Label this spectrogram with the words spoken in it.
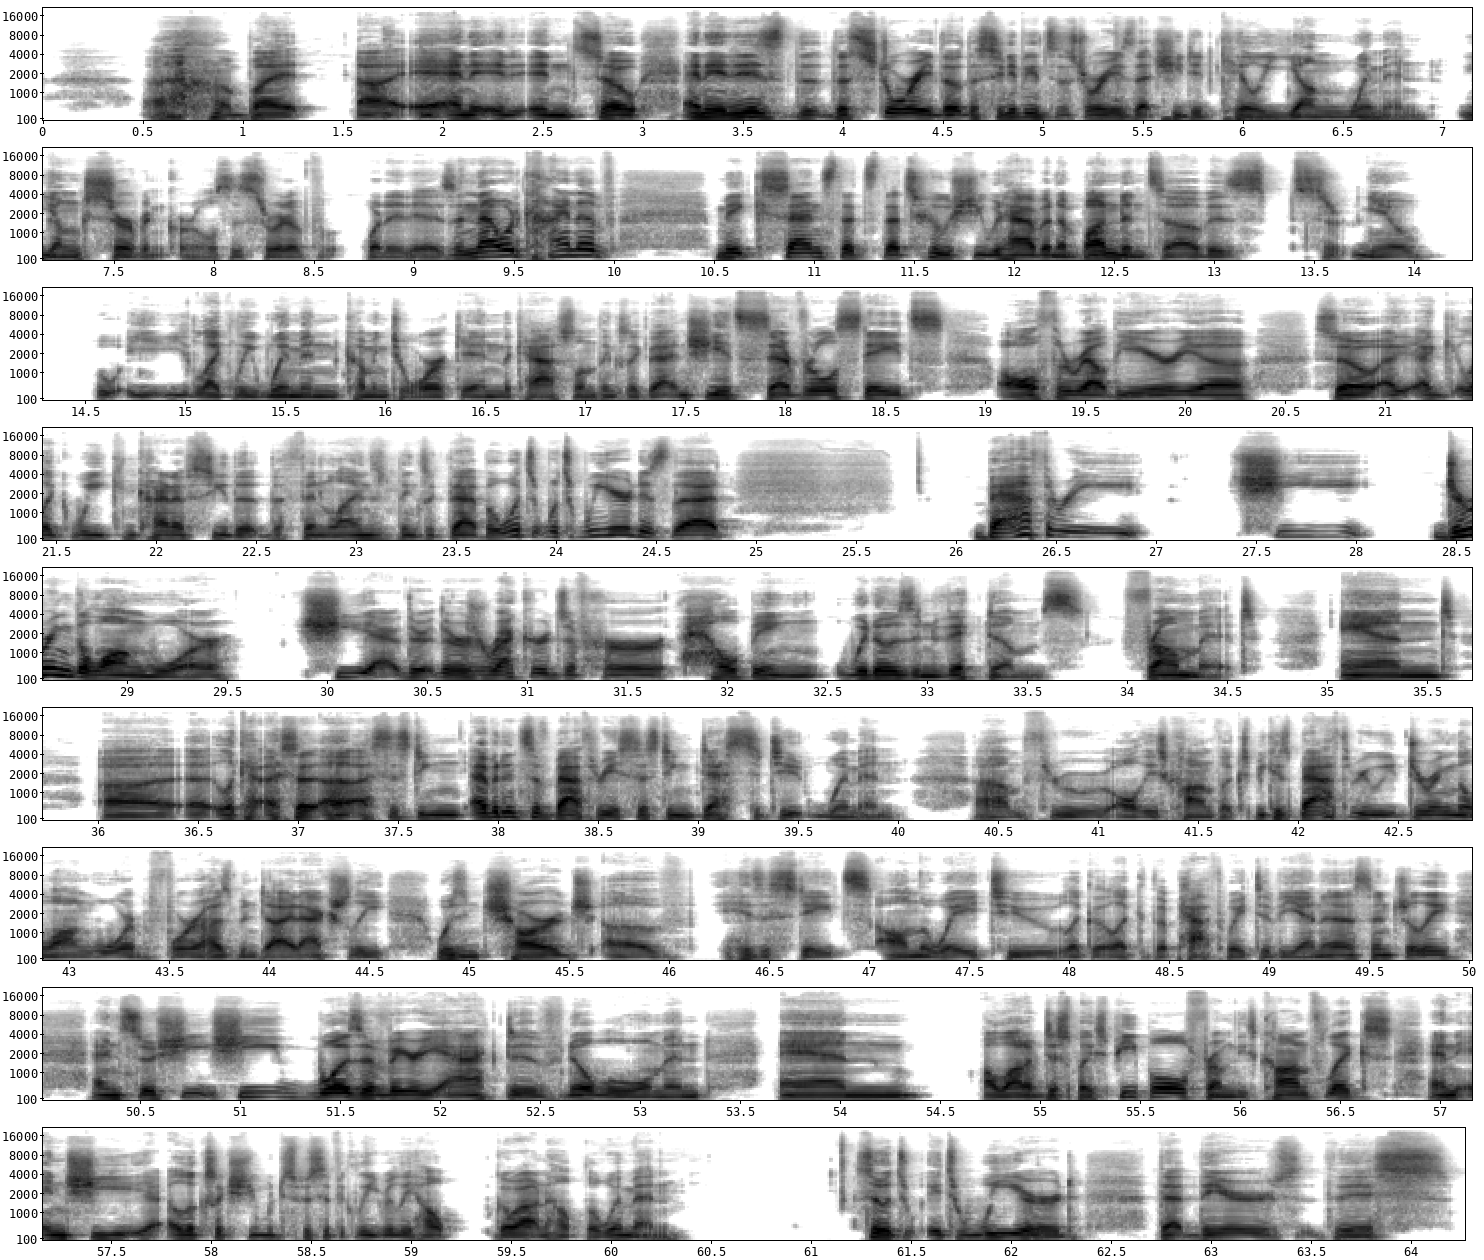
Uh, but uh, and it and so and it is the the story the, the significance of the story is that she did kill young women, young servant girls is sort of what it is, and that would kind of makes sense. That's that's who she would have an abundance of is you know likely women coming to work in the castle and things like that. And she had several estates all throughout the area, so I, I, like we can kind of see the the thin lines and things like that. But what's what's weird is that Bathory, she during the Long War, she there, there's records of her helping widows and victims from it, and uh, uh like uh, assisting evidence of Bathory assisting destitute women um, through all these conflicts. Because Bathory, during the Long War, before her husband died, actually was in charge of his estates on the way to like like the pathway to Vienna, essentially. And so she she was a very active noblewoman and a lot of displaced people from these conflicts. And and she looks like she would specifically really help go out and help the women. So it's it's weird that there's this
